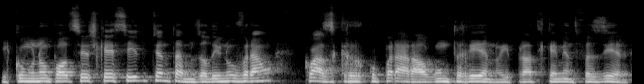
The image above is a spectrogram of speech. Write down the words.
E como não pode ser esquecido, tentamos ali no verão quase que recuperar algum terreno e praticamente fazer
